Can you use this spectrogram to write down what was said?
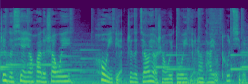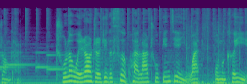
这个线要画的稍微。厚一点，这个胶要稍微多一点，让它有凸起的状态。除了围绕着这个色块拉出边界以外，我们可以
